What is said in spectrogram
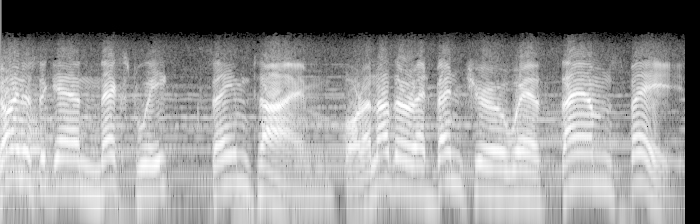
Join us again next week, same time, for another adventure with Sam Spade.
